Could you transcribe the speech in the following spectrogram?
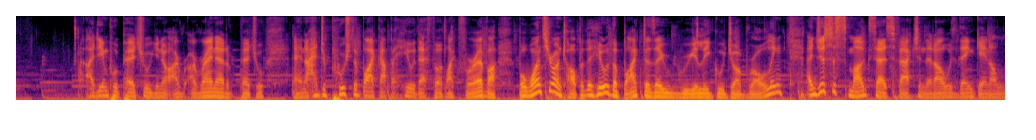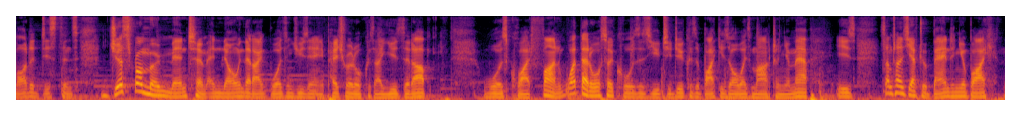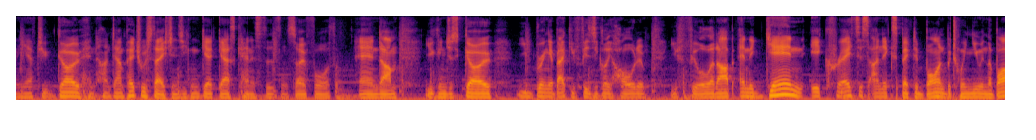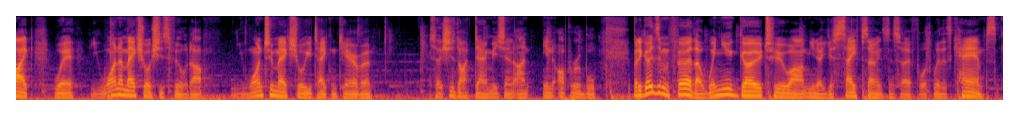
I didn't put petrol, you know, I, I, ran out of petrol and I had to push the bike up a hill that felt like forever. But once you're on top of the hill, the bike does a really good job rolling and just a smug satisfaction that I was then getting a lot of distance just from momentum and knowing that I wasn't using any petrol at all because I used it up was quite fun. What that also causes you to do, because a bike is always marked on your map, is sometimes you have to abandon your bike and you have to go and hunt down petrol stations. You can get gas canisters and so forth, and um, you can just go, you bring it back, you physically hold it, you fill it up, and again, it creates this unexpected bond between you and the bike where you want to make sure she's filled up. You want to make sure you're taking care of her so she's not damaged and inoperable. But it goes even further. When you go to um, you know your safe zones and so forth, where there's camps,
